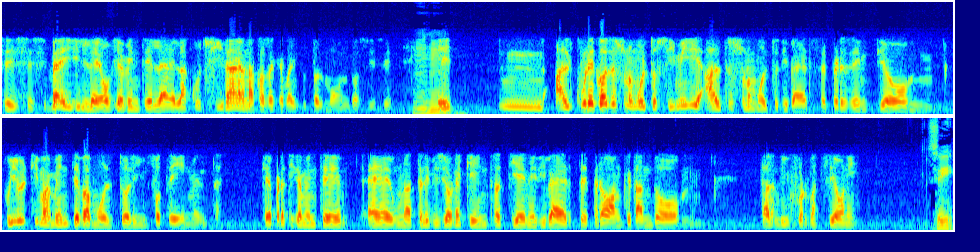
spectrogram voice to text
Sì, sì, sì. Beh, il- ovviamente la, la cucina è una cosa che va in tutto il mondo, sì, sì. Mhm. E mh, alcune cose sono molto simili, altre sono molto diverse. Per esempio, qui ultimamente va molto l'infotainment, che è praticamente è una televisione che intrattiene, diverte, però anche dando, dando informazioni. Sì,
